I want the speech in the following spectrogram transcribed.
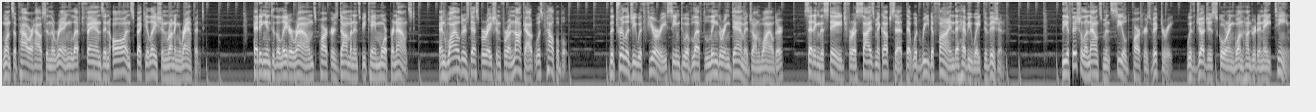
once a powerhouse in the ring, left fans in awe and speculation running rampant. Heading into the later rounds, Parker's dominance became more pronounced, and Wilder's desperation for a knockout was palpable. The trilogy with Fury seemed to have left lingering damage on Wilder, setting the stage for a seismic upset that would redefine the heavyweight division. The official announcement sealed Parker's victory, with judges scoring 118,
